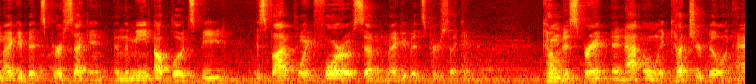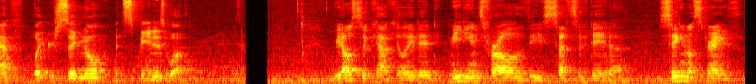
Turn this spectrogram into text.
megabits per second, and the mean upload speed is 5.407 megabits per second. Come to Sprint and not only cut your bill in half, but your signal and speed as well. We also calculated medians for all of these sets of data. Signal strength,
